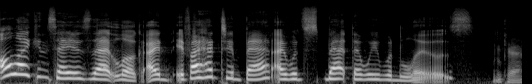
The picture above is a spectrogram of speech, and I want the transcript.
All I can say is that look, I if I had to bet, I would bet that we would lose. okay.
